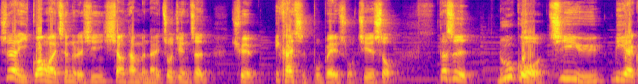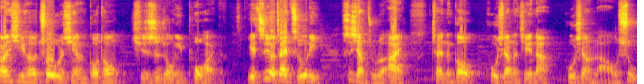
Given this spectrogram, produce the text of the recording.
虽然以关怀诚恳的心向他们来做见证，却一开始不被所接受。但是如果基于利害关系和错误的信仰沟通，其实是容易破坏的。也只有在主里思想主的爱，才能够互相的接纳，互相的饶恕，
